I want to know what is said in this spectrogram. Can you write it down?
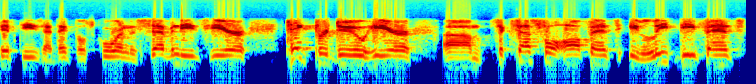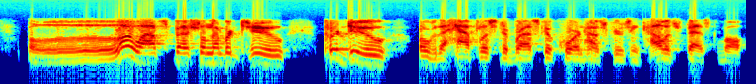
50s. I think they'll score in the 70s here. Take Purdue here. Um, successful offense, elite defense, blowout special number two. Purdue over the hapless Nebraska Cornhuskers in college basketball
